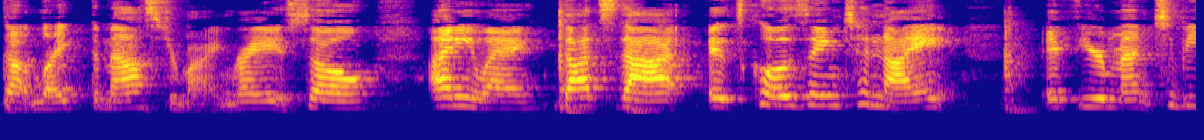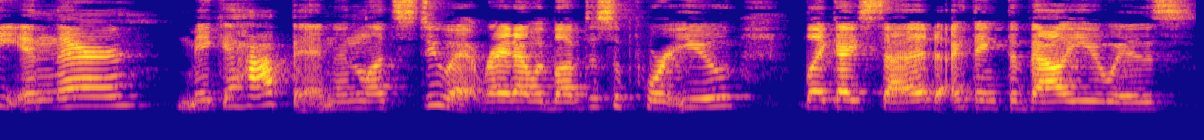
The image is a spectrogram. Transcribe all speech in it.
that like the mastermind, right? So anyway, that's that. It's closing tonight if you're meant to be in there, make it happen and let's do it, right? I would love to support you. Like I said, I think the value is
